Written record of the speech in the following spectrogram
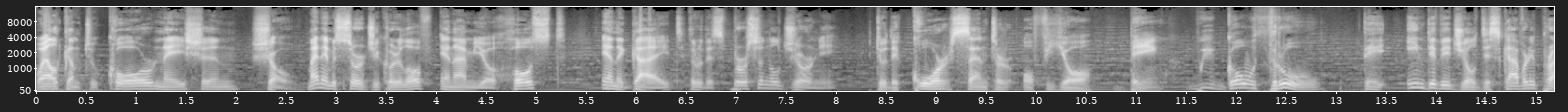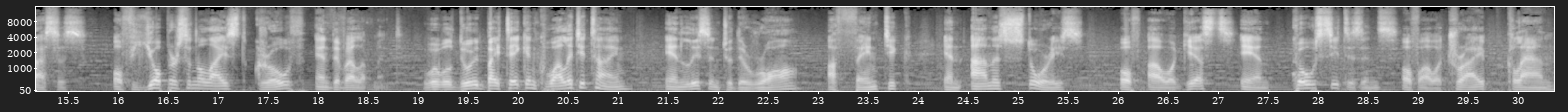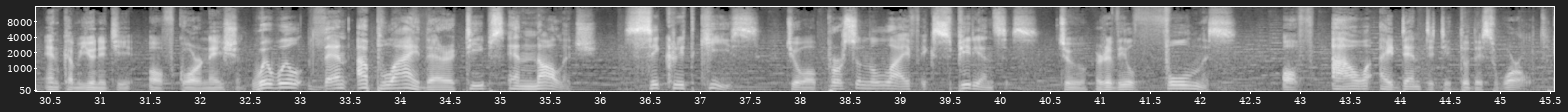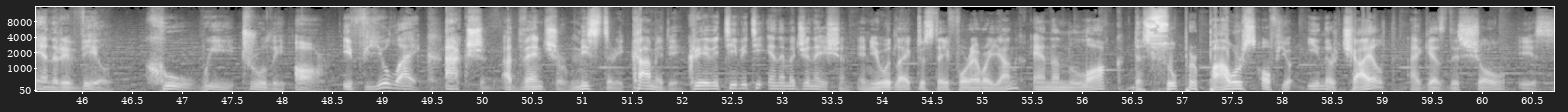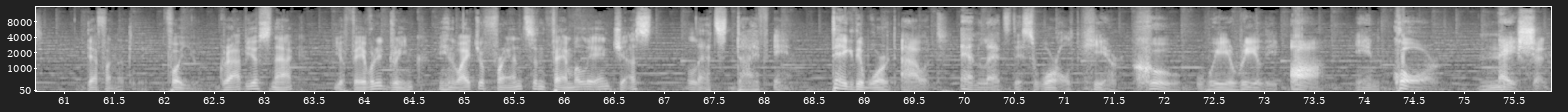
Welcome to Kore Nation Show. My name is Sergiy Korelov, and I'm your host and a guide through this personal journey to the core center of your being. We go through the individual discovery process of your personalized growth and development. We will do it by taking quality time and listen to the raw, authentic, and honest stories of our guests and co citizens of our tribe, clan, and community of Kore Nation. We will then apply their tips and knowledge, secret keys to our personal life experiences to reveal fullness of our identity to this world and reveal who we truly are. If you like action, adventure, mystery, comedy, creativity, and imagination, and you would like to stay forever young and unlock the superpowers of your inner child, I guess this show is definitely for you. Grab your snack, your favorite drink, invite your friends and family, and just let's dive in. Take the word out and let this world hear who we really are in Kore Nation.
